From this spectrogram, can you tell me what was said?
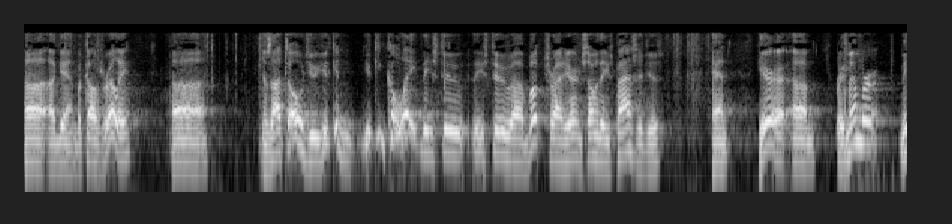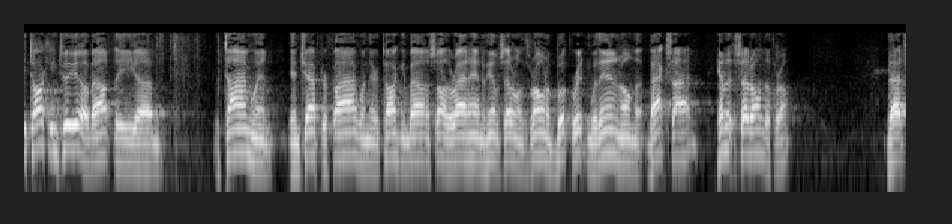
uh, again, because really, uh, as I told you, you can you can collate these two these two uh, books right here in some of these passages, and here, um, remember me talking to you about the um, the time when in chapter 5 when they're talking about I saw the right hand of him sat on the throne, a book written within and on the backside, him that sat on the throne. That's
